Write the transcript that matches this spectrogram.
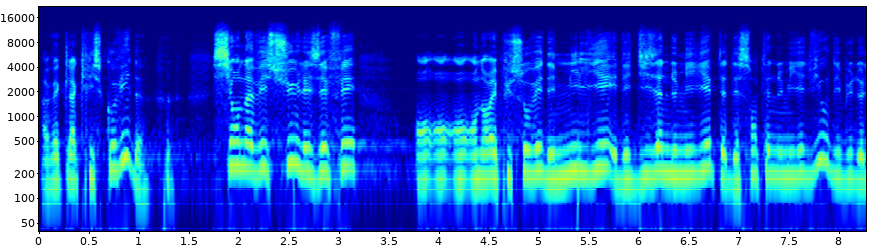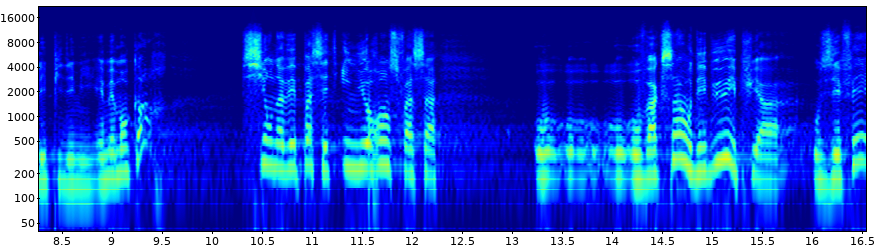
Avec la crise Covid, si on avait su les effets, on, aurait pu sauver des milliers et des dizaines de milliers, peut-être des centaines de milliers de vies au début de l'épidémie. Et même encore, si on n'avait pas cette ignorance face à, au, vaccin au début et puis aux effets.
